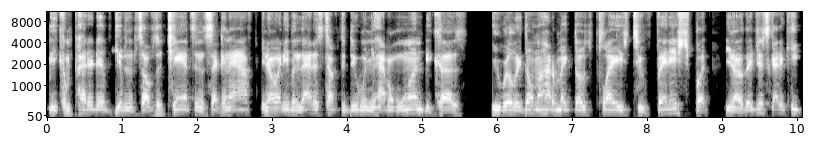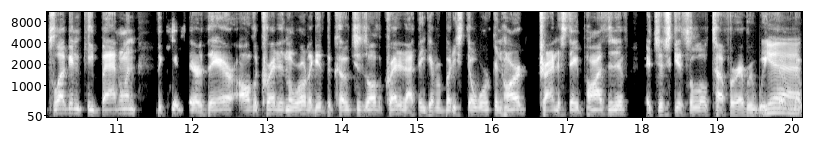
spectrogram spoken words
be competitive give themselves a chance in the second half you know and even that is tough to do when you haven't won because you really don't know how to make those plays to finish. But, you know, they just got to keep plugging, keep battling. The kids that are there, all the credit in the world. I give the coaches all the credit. I think everybody's still working hard, trying to stay positive. It just gets a little tougher every week. Yeah,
